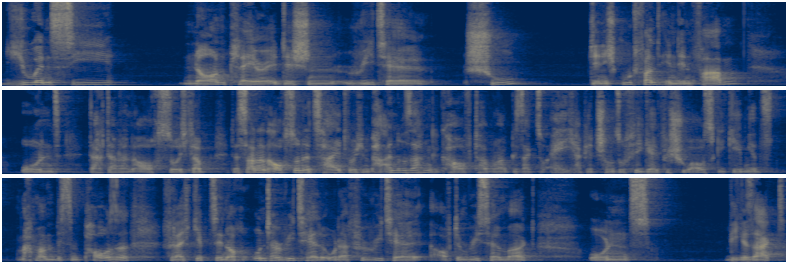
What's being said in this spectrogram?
UNC Non-Player Edition Retail Schuh, den ich gut fand in den Farben und dachte dann auch so, ich glaube, das war dann auch so eine Zeit, wo ich ein paar andere Sachen gekauft habe und habe gesagt so, ey, ich habe jetzt schon so viel Geld für Schuhe ausgegeben, jetzt mach mal ein bisschen Pause. Vielleicht gibt's sie noch unter Retail oder für Retail auf dem Resale-Markt. Und wie gesagt,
